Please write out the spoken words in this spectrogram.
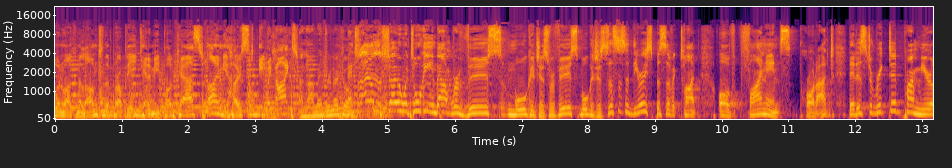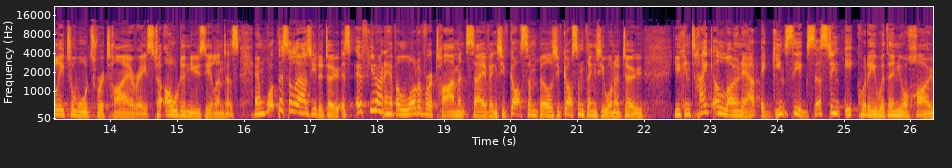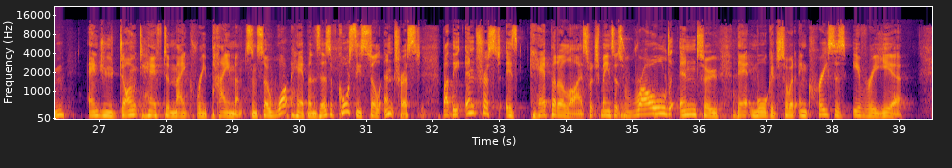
Hello and welcome along to the Property Academy podcast. I'm your host, Ed McKnight. And I'm Andrew Nicol. And today on the show, we're talking about reverse mortgages. Reverse mortgages. This is a very specific type of finance product that is directed primarily towards retirees, to older New Zealanders. And what this allows you to do is if you don't have a lot of retirement savings, you've got some bills, you've got some things you want to do, you can take a loan out against the existing equity within your home and you don't have to make repayments. And so what happens is, of course, there's still interest, but the interest is capitalized, which means it's rolled into that mortgage. So it increases every year.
